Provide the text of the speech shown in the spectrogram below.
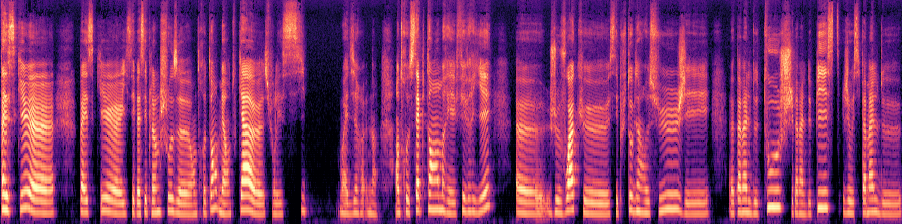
parce que, parce que, il s'est passé plein de choses, heu, entre-temps, mais en tout cas, sur les 6 on va dire, non, entre septembre et février, je vois que c'est plutôt bien reçu. J'ai, pas mal de touches, j'ai pas mal de pistes, j'ai aussi pas mal de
